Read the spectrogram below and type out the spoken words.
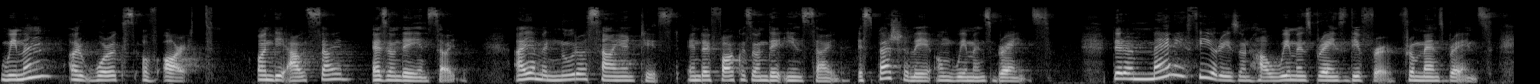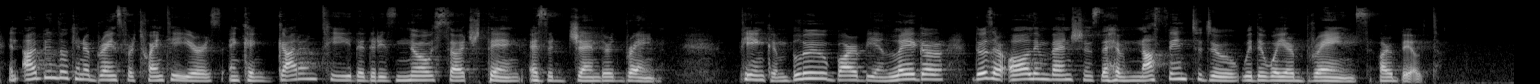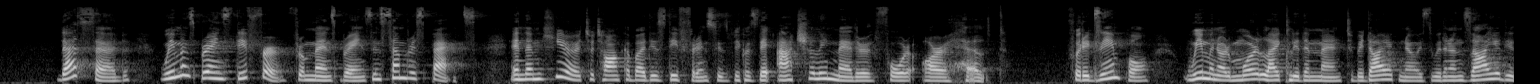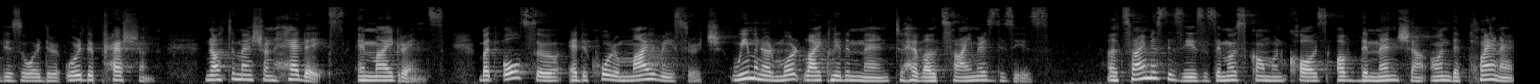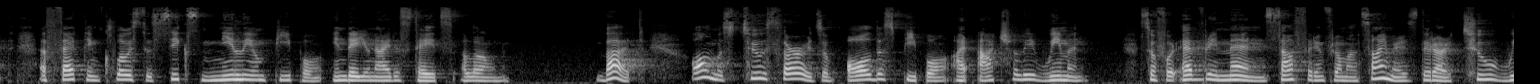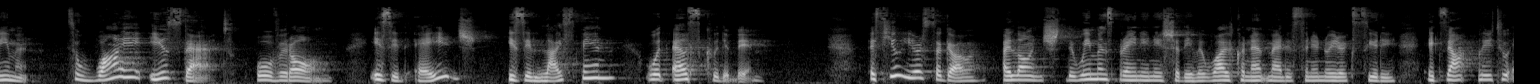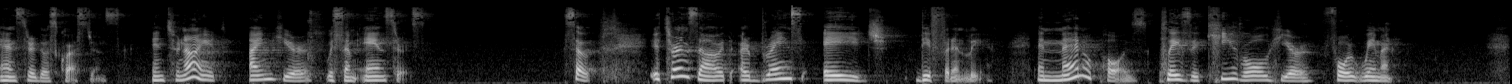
Women are works of art, on the outside as on the inside. I am a neuroscientist and I focus on the inside, especially on women's brains. There are many theories on how women's brains differ from men's brains, and I've been looking at brains for 20 years and can guarantee that there is no such thing as a gendered brain. Pink and blue, Barbie and Lego, those are all inventions that have nothing to do with the way our brains are built. That said, women's brains differ from men's brains in some respects, and I'm here to talk about these differences because they actually matter for our health. For example, women are more likely than men to be diagnosed with an anxiety disorder or depression, not to mention headaches and migraines. But also, at the core of my research, women are more likely than men to have Alzheimer's disease. Alzheimer's disease is the most common cause of dementia on the planet, affecting close to 6 million people in the United States alone. But almost two thirds of all those people are actually women. So for every man suffering from Alzheimer's, there are two women. So why is that overall? Is it age? Is it lifespan? What else could it be? A few years ago, I launched the Women's Brain Initiative at Weill Cornell Medicine in New York City exactly to answer those questions. And tonight, I'm here with some answers. So, it turns out our brains age differently, and menopause plays a key role here for women.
